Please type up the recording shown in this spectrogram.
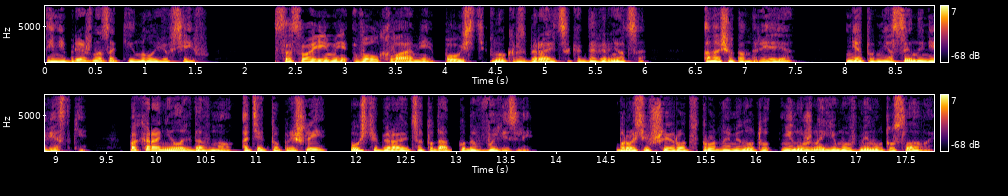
и небрежно закинул ее в сейф. Со своими волхвами пусть внук разбирается, когда вернется. А насчет Андрея? Нет у меня сына и невестки. Похоронил их давно, а те, кто пришли, пусть убираются туда, откуда вылезли бросившие род в трудную минуту, не нужны ему в минуту славы.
